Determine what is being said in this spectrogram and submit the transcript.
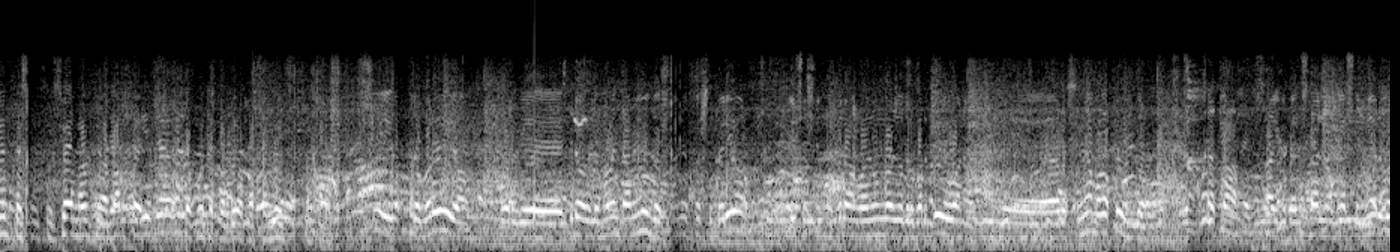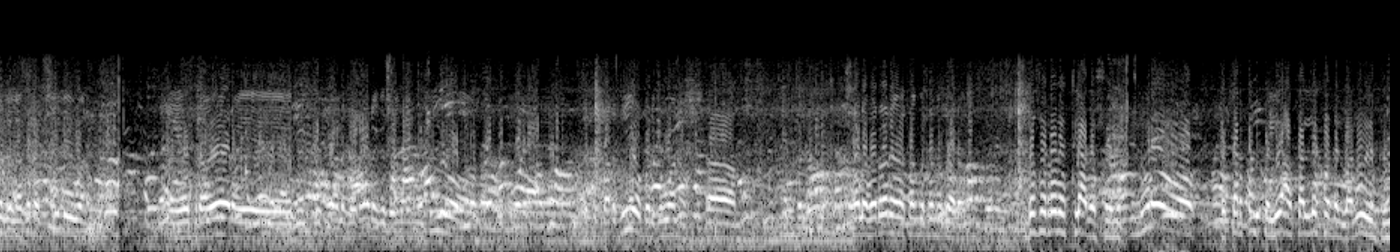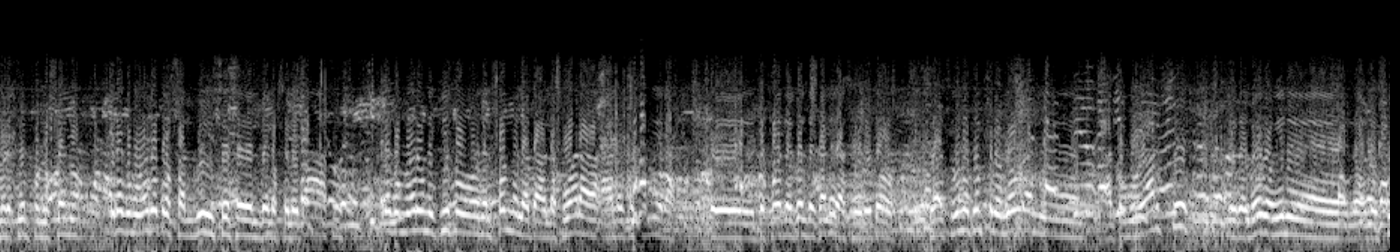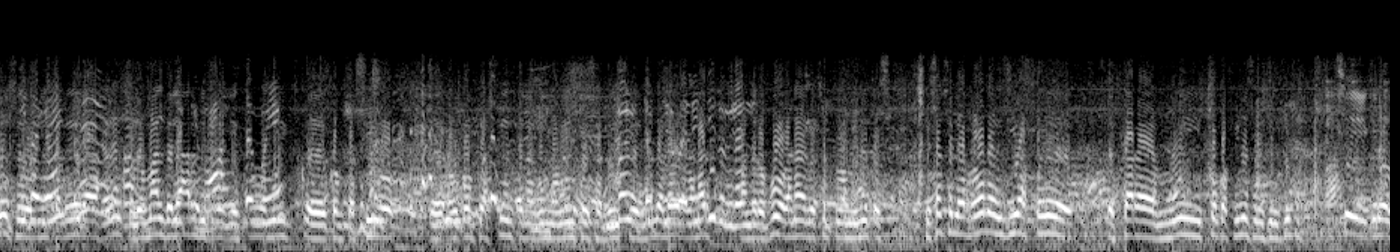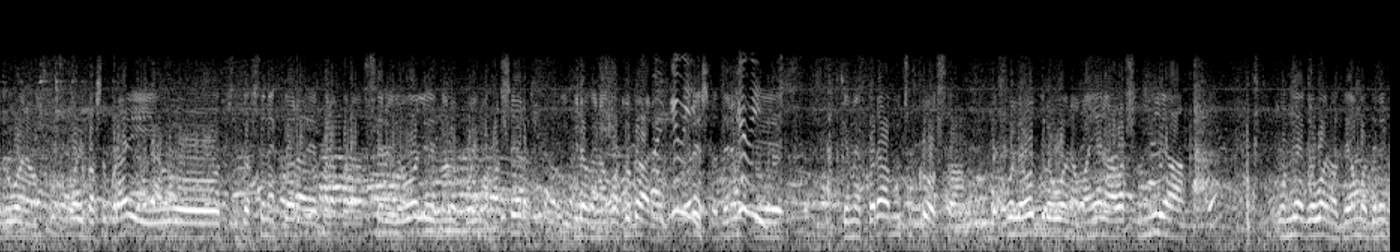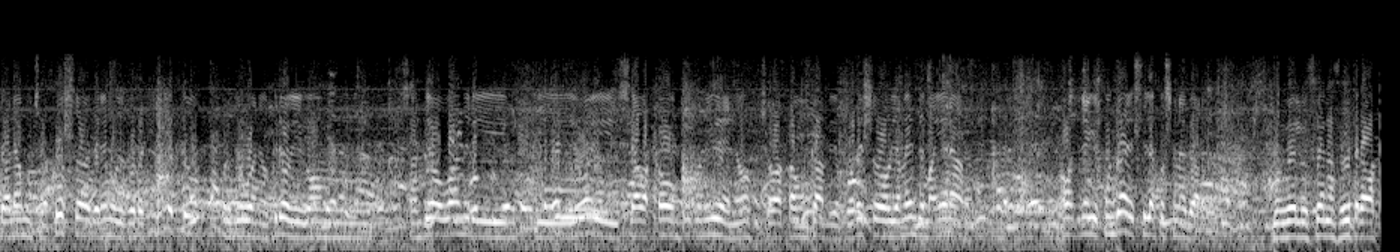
Se ensució en la última parte, para San Luis. Sí, dos puntos perdidos, porque creo que los 90 minutos San Luis fue superior, ellos se encontraron con un gol de otro partido y bueno, eh, resignamos dos puntos. Ya está, hay que pensar en lo que es el miércoles, la Copa Chile y bueno, eh, otra vez eh, todos este partido, porque bueno, ya, los errores me están costando caro. Dos errores claros. El primero, estar tan peleado, tan lejos del balón en el primer tiempo, Luciano. Era como ver otro San Luis, ese del, de los pelotazos. Era como ver un equipo del fondo de la tabla, jugar a, a lo que quisiera, eh, después del gol de Calera, sobre todo. En el segundo tiempo lo logran eh, acomodarse, pero luego viene lo, lo sucio de Calera, lo mal del árbitro, que estuvo muy eh, compasivo eh, o complaciente en algún momento Luis, que no lo ganar cuando lo pudo ganar en los últimos minutos. Quizás el error hoy día fue estar eh, muy poco finos en el equipo. Sí, creo que bueno, hoy pasó por ahí, hubo situaciones claras de, para, para hacer el gol, no lo pudimos hacer y creo que nos costó caro. Por eso tenemos que, que mejorar muchas cosas. Después lo otro, bueno, mañana va a ser un día un día que bueno, que vamos a tener que hablar muchas cosas, tenemos que corregir esto, porque bueno, creo que con Santiago Wander y, hoy se ha bajado un poco el nivel, ¿no? Se ha bajado un cambio, por eso obviamente mañana vamos a tener que juntar y decir las cosas en la cara. Muy bien, Luciano, seguir trabajando.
